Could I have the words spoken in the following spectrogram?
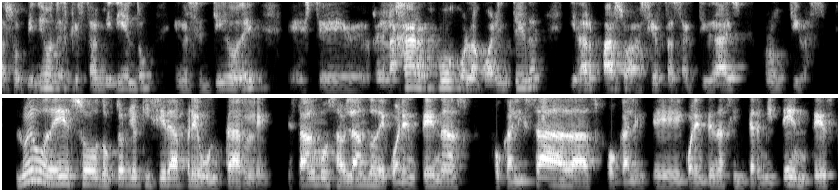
las opiniones que están viniendo en el sentido de este, relajar un poco la cuarentena y dar paso a ciertas actividades productivas. Luego de eso, doctor, yo quisiera preguntarle, estábamos hablando de cuarentenas focalizadas, eh, cuarentenas intermitentes,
